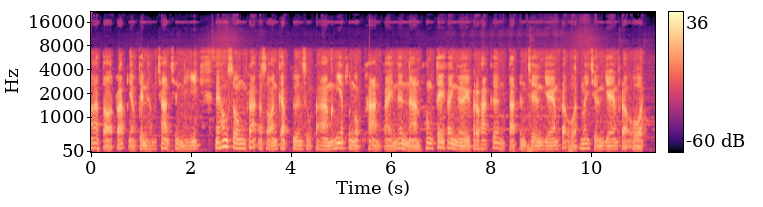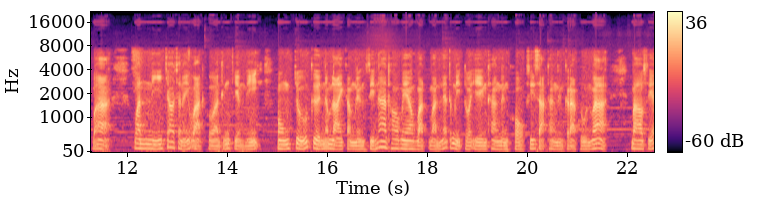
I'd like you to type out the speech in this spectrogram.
มารถตอบรับอย่างเป็นธรรมชาติเช่นนี้ ในห้องทรงพระอักษรกับเพือนสุภามเงียบสงบผ่านไปเนิ่นนาน ห้องเต้ค่อยเงย พระพักเกิลตัดเป็นเชิงแย้มพระโอษฐ์ไม่เชิงแย้มพระโอษฐ์ว่า วันนี้เจ้าฉไหนหวาดกลัวถึงเพียงนี้หงจูเกินน้ำลายคำหนึ่ง สีหน้าทอแววหวัดหวันและตำหนิตัวเองทางหนึ่งโขกศีรษะทางหนึ่งกราบทูลว่า บ่าวเสีย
